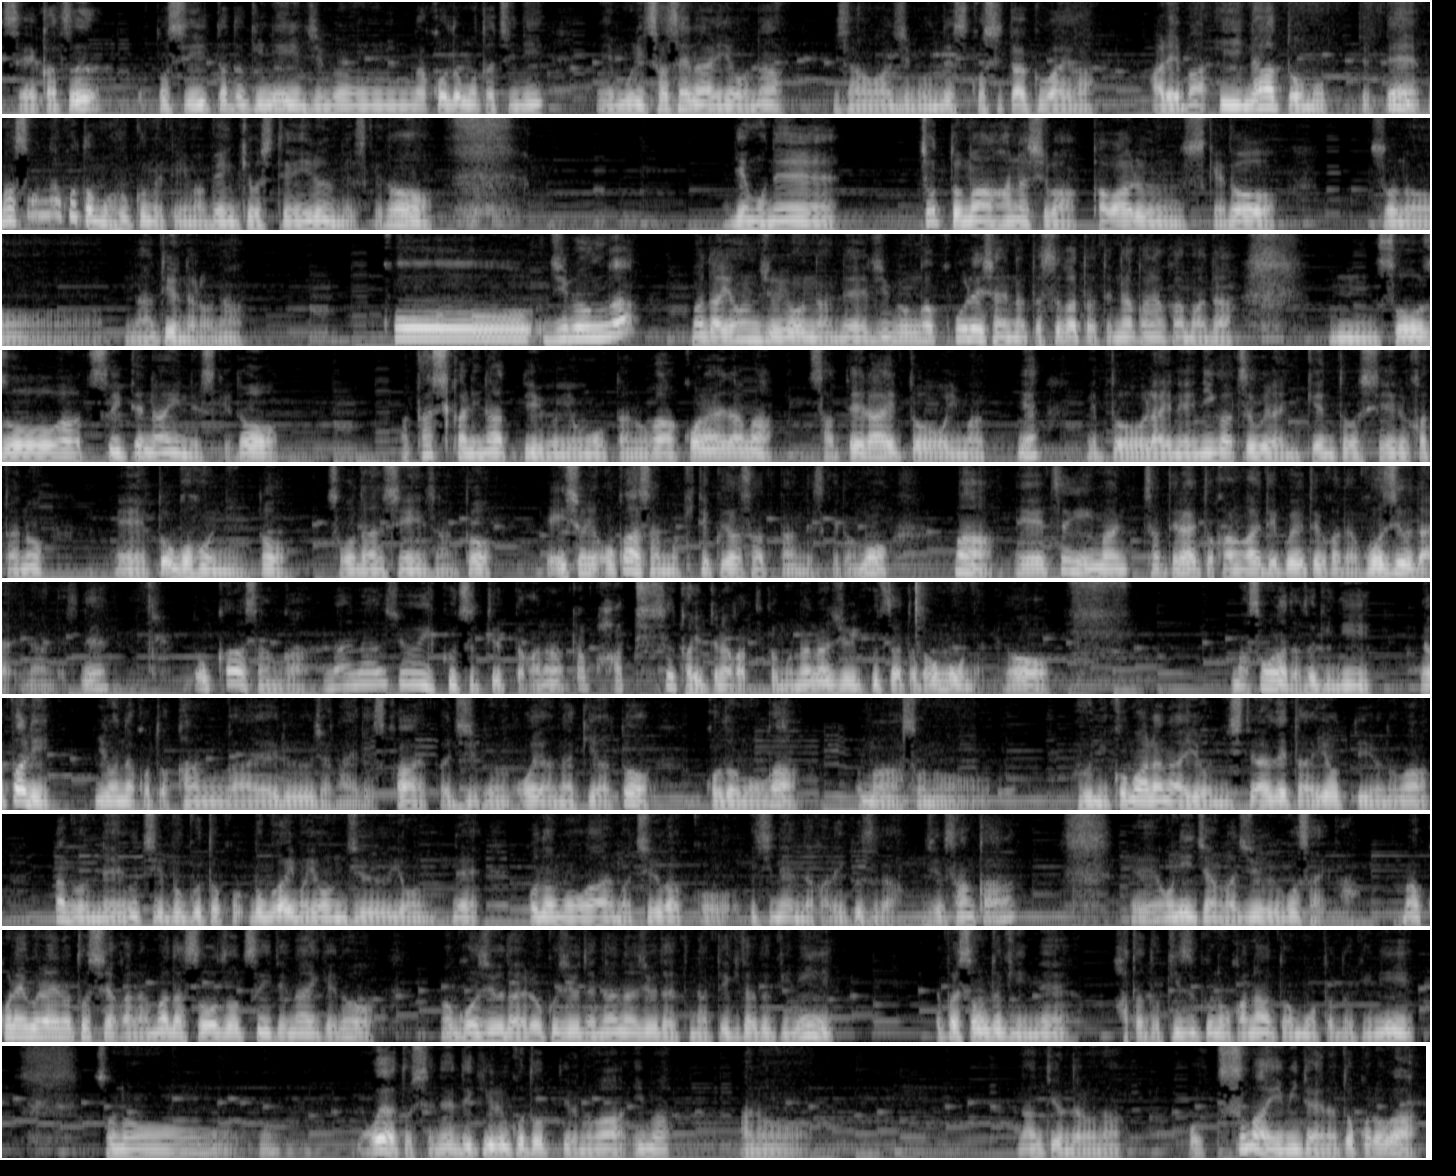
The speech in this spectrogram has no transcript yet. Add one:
生活、年いった時に自分が子供たちに無理させないような遺産は自分で少し蓄えがあればいいなと思ってて、まあそんなことも含めて今勉強しているんですけど、でもね、ちょっとまあ話は変わるんすけど、その、なんて言うんだろうな。こう、自分がまだ44なんで、自分が高齢者になった姿ってなかなかまだ、うん、想像がついてないんですけど、まあ、確かになっていうふうに思ったのが、この間まあ、サテライトを今ね、えっと、来年2月ぐらいに検討している方の、えっと、ご本人と相談支援員さんと、一緒にお母さんも来てくださったんですけども、まあ、えー、次今サテライト考えてくれてる方は50代なんですね。お母さんが70いくつって言ったかな？多分80とは言ってなかったと思う。70いくつだったと思うんだけど、まあそうなった時に、やっぱりいろんなことを考えるじゃないですか。やっぱり自分、親亡き後、子供が、まあその、風に困らないようにしてあげたいよっていうのは、多分ね、うち僕とこ、僕が今44で、子供が今中学校1年だからいくつだ ?13 かな？えー、お兄ちゃんが15歳か。まあこれぐらいの年やからまだ想像ついてないけど、まあ、50代、60代、70代ってなってきた時に、やっぱりその時にね、はたと気づくのかなと思った時に、その、親としてね、できることっていうのは今、あの、なんて言うんだろうな、住まいみたいなところは、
